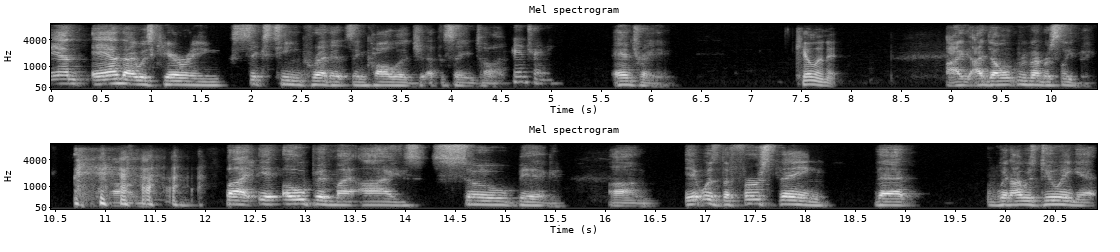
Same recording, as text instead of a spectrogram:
And and I was carrying 16 credits in college at the same time And training. and training. Killing it. I, I don't remember sleeping. Um, but it opened my eyes so big. Um, it was the first thing that when I was doing it,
